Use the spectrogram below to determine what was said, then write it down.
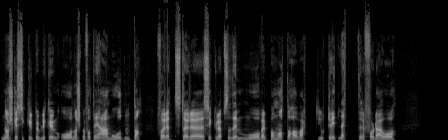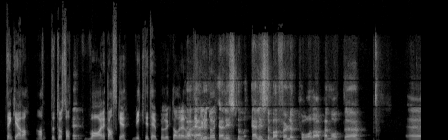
norske sykkelpublikum og norske befolkning er modent da, for et større sykkelløp. Så det må vel på en måte ha vært, gjort det litt lettere for deg òg tenker jeg da. At det tross alt var et ganske viktig TV-produkt allerede. Hva tenker du, Tor? Jeg har lyst til å bare følge på, da, på en måte. Eh,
